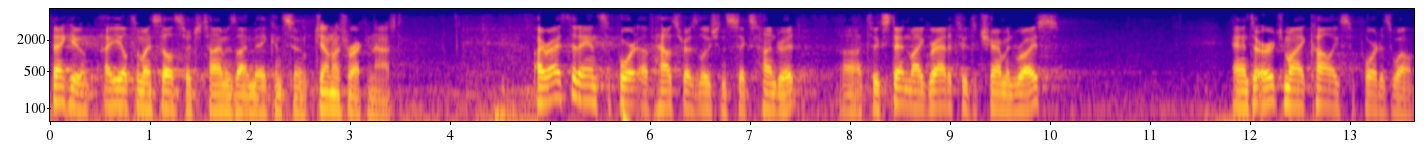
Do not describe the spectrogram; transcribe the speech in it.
Thank you. I yield to myself such time as I may consume. Gentleman is recognized. I rise today in support of House Resolution 600 uh, to extend my gratitude to Chairman Royce and to urge my colleagues' support as well.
